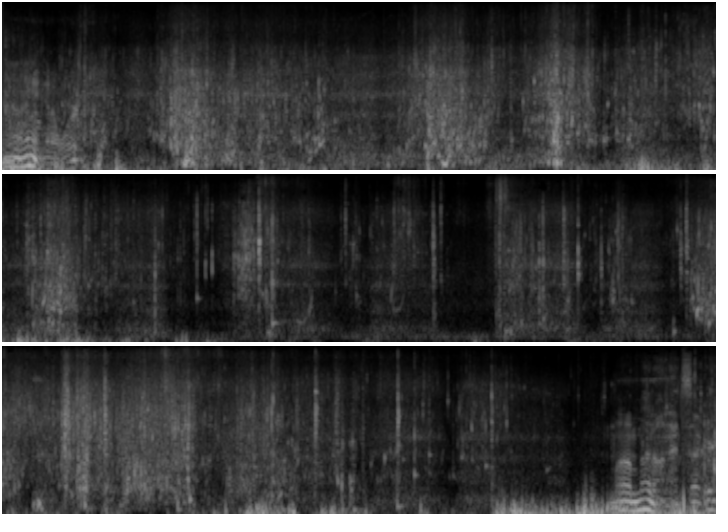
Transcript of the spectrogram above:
No, that ain't gonna work. A lot of mud on that sucker.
